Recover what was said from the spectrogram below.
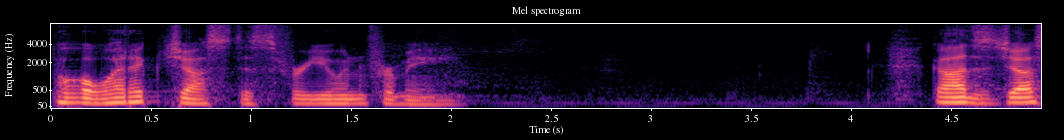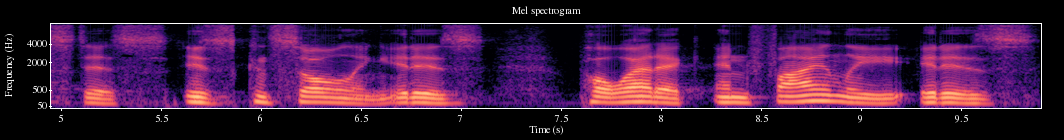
Poetic justice for you and for me. God's justice is consoling. It is poetic, and finally, it is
